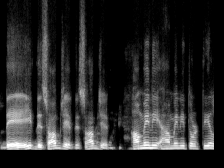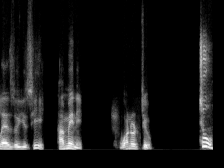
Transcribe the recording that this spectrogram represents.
they, the subject, the subject. How many, how many tortillas do you see? How many? One or two? Two.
